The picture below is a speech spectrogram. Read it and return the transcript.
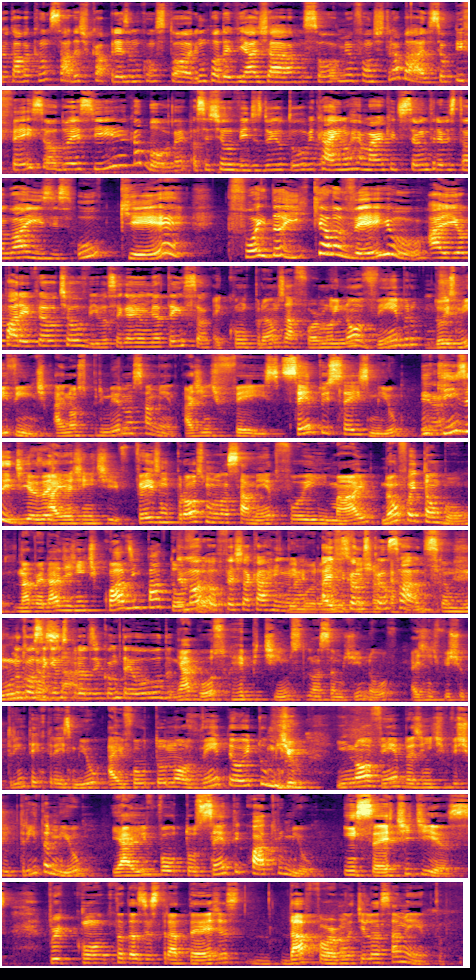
Eu tava cansada de ficar presa no consultório, não poder viajar, sou minha fonte de trabalho. Se eu pifei, se eu adoeci, acabou, né? Assistindo vídeos do YouTube, caí no remarket seu entrevistando a Isis. O quê? Foi daí que ela veio? Aí eu parei pra eu te ouvir, você ganhou minha atenção. Aí compramos a fórmula em novembro de 2020. Aí nosso primeiro lançamento, a gente fez 106 mil em 15 dias. Aí a gente fez um próximo lançamento, foi em maio. Não foi tão bom. Na verdade, a gente quase empatou. Demorou foi. fechar carrinho, Demoramos né? Aí ficamos cansados. Ficamos muito Não conseguimos cansados. produzir conteúdo. Em agosto, repetimos, lançamos de novo. A gente investiu 33 mil, aí voltou 98 mil. Em novembro, a gente investiu 30 mil e aí voltou 104 mil em sete dias. Por conta das estratégias da fórmula de lançamento.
